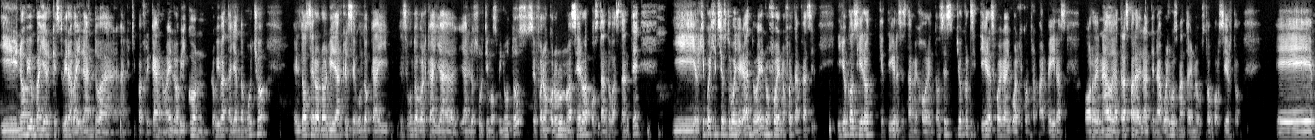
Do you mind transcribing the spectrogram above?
y no vi un Bayern que estuviera bailando al equipo africano, ¿eh? lo vi con, lo vi batallando mucho, el 2-0, no olvidar que el segundo cae, el segundo gol cae ya, ya, en los últimos minutos. Se fueron con un 1-0 apostando bastante. Y el equipo egipcio estuvo llegando, ¿eh? No fue, no fue tan fácil. Y yo considero que Tigres está mejor. Entonces, yo creo que si Tigres juega igual que contra Palmeiras, ordenado de atrás para adelante, Nahuel Guzmán también me gustó, por cierto. Eh,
